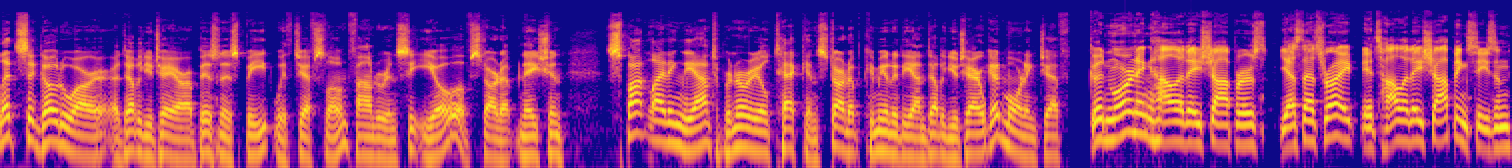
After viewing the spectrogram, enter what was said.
Let's uh, go to our uh, WJR Business Beat with Jeff Sloan, founder and CEO of Startup Nation, spotlighting the entrepreneurial tech and startup community on WJR. Good morning, Jeff. Good morning, holiday shoppers. Yes, that's right. It's holiday shopping season.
